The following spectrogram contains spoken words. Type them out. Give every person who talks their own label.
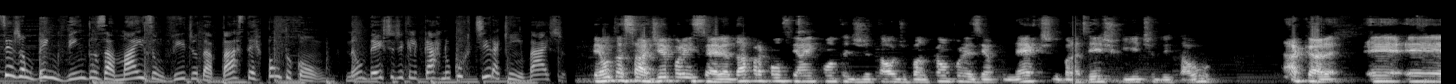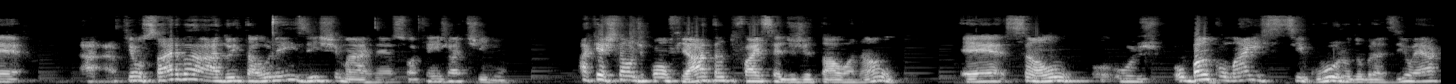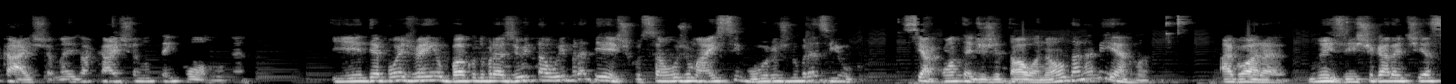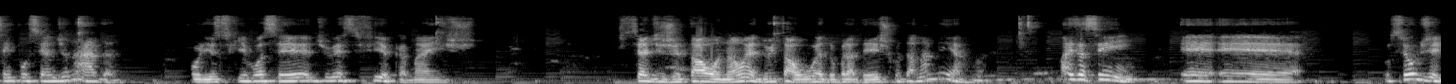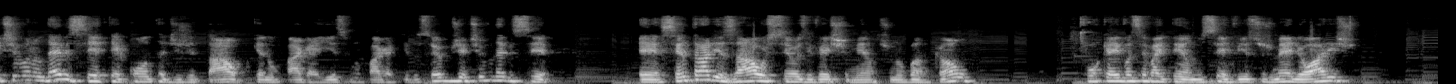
Speaker 1: Sejam bem-vindos a mais um vídeo da Baster.com. Não deixe de clicar no curtir aqui embaixo.
Speaker 2: Pergunta sardinha, porém séria. Dá para confiar em conta digital de bancão, por exemplo, Next do Bradesco e IT do Itaú? Ah, cara, é, é, a, a, que eu saiba, a do Itaú nem existe mais, né? Só quem já tinha. A questão de confiar, tanto faz se é digital ou não, é, são os, o banco mais seguro do Brasil é a Caixa, mas a Caixa não tem como, né? E depois vem o Banco do Brasil, Itaú e Bradesco, são os mais seguros do Brasil. Se a conta é digital ou não, dá na mesma. Agora, não existe garantia 100% de nada. Por isso que você diversifica, mas se é digital ou não, é do Itaú, é do Bradesco, dá na mesma. Mas assim, é, é, o seu objetivo não deve ser ter conta digital, porque não paga isso, não paga aquilo. O seu objetivo deve ser é, centralizar os seus investimentos no bancão, porque aí você vai tendo serviços melhores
